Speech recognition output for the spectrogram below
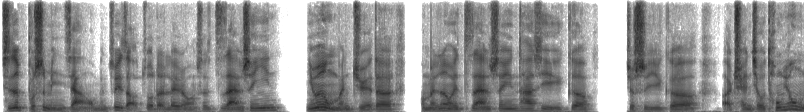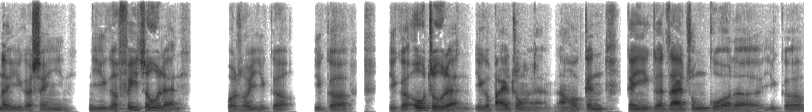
其实不是冥想，我们最早做的内容是自然声音，因为我们觉得，我们认为自然声音它是一个，就是一个呃全球通用的一个声音，你一个非洲人，或者说一个一个一个欧洲人，一个白种人，然后跟跟一个在中国的一个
